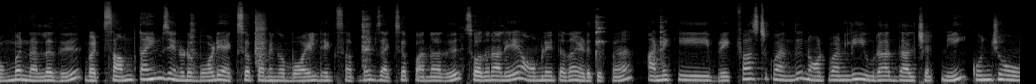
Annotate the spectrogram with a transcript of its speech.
ரொம்ப நல்லது. பட் சம்டைம்ஸ் என்னோட பாடி அக்செப்ட் பண்ணுங்க. பாயில்டு எக் சம்டைம்ஸ் அக்செப்ட் பண்ணாது. ஸோ அதனாலேயே ஆம்லேட்டை தான் எடுத்துப்பேன். அன்னைக்கு பிரேக்ஃபாஸ்ட்டுக்கு வந்து நாட் ஒன்லி உராத் தால் சட்னி கொஞ்சம்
